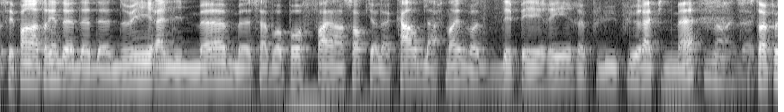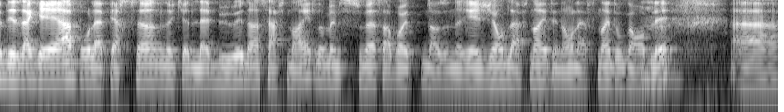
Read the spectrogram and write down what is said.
C'est pas en train de, nuire à l'immeuble. Ça va pas faire en sorte que le cadre de la fenêtre va dépérir plus, plus rapidement. C'est un peu désagréable pour la personne qui a de la buée dans sa fenêtre, même si souvent ça va être dans une région de la fenêtre et non la fenêtre au complet. Euh,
